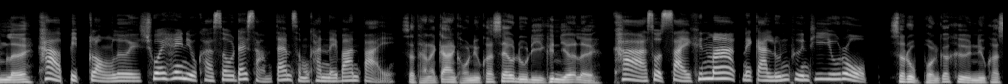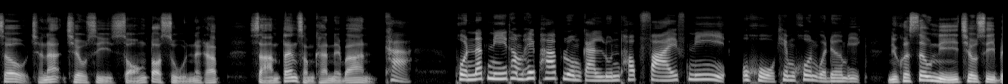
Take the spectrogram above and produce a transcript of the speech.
มเลยๆค่ะ ปิดกล่องเลยช่วยให้นิวคาสเซิลได้ 3 แต้มสำคัญในบ้านไป สถานการณ์ของนิวคาสเซิลดูดีขึ้นเยอะเลย ค่ะ สดใสขึ้นมากในการลุ้นพื้นที่ยุโรป สรุปผลก็คือนิวคาสเซิลชนะเชลซี2ต่อ0นะครับ3แต้มสำคัญในบ้าน ค่ะ ผลนัดนี้ทำให้ภาพรวมการลุ้นท็อป 5 นี่ โอ้โห เข้มข้นกว่าเดิมอีก นิวคาสเซิลหนีเชลซีไป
